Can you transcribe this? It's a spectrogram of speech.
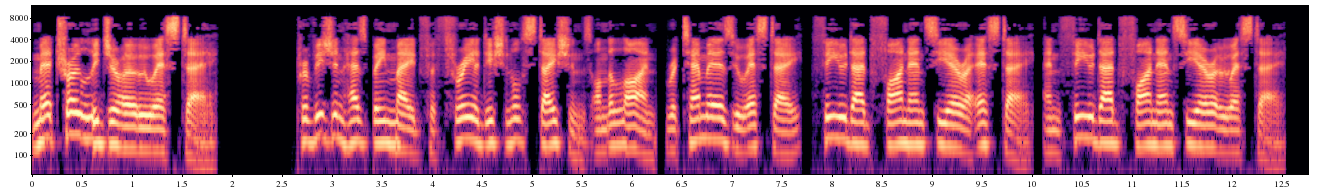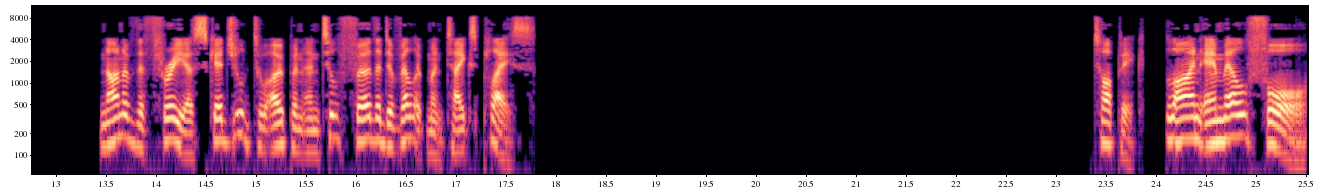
Metro Ligero Oeste Provision has been made for three additional stations on the line, Retamares Oeste, Ciudad Financiera Este, and Ciudad Financiera Oeste. None of the three are scheduled to open until further development takes place. Line ML4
